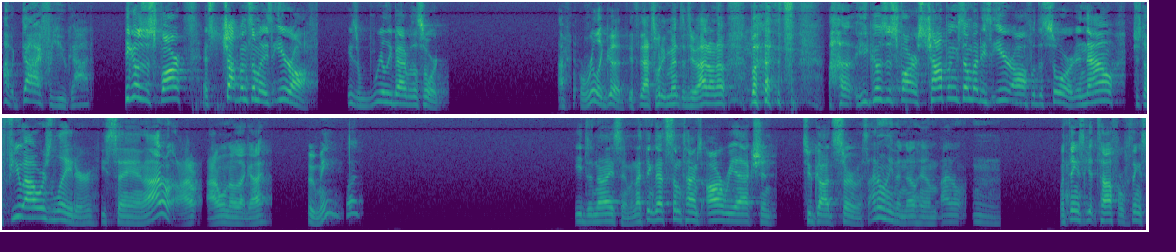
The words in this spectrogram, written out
I would die for you, God. He goes as far as chopping somebody's ear off. He's really bad with a sword. I mean, really good, if that's what he meant to do. I don't know. But uh, he goes as far as chopping somebody's ear off with a sword. And now, just a few hours later, he's saying, I don't, I don't, I don't know that guy. Who, me? What? He denies him. And I think that's sometimes our reaction to God's service. I don't even know him. I don't. Mm. When things get tough or things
